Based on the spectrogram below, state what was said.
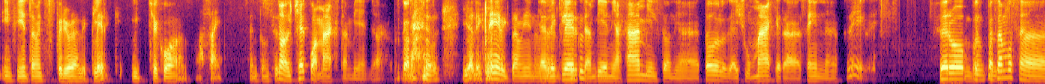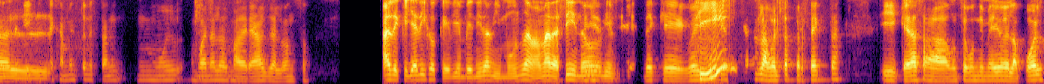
infinitamente superior a Leclerc y Checo a, a Sainz. Entonces, No, y Checo a Max también. Ya. Y a Leclerc también. Y a sea, Leclerc Checo es- también, y a Hamilton, y a todos los de a Schumacher, a Senna. Sí, güey. Pero pues Entonces- pasamos al. Hamilton están muy buenas las madreadas de Alonso. Ah, de que ya dijo que bienvenido a mi mundo, una mamada así, ¿no? Sí, sí, Bien- sí, De que, güey, ¿Sí? haces la vuelta perfecta y quedas a un segundo y medio de la pole.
